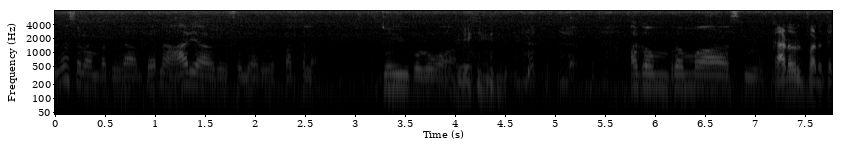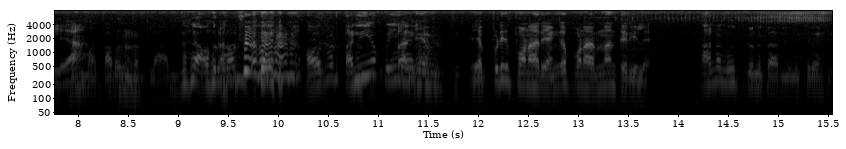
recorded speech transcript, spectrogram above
இவன் சொல்லுவான் பார்த்தீங்களா அவன் பேர் என்ன? ஆர்யா அவர் சொல்லுவார் ஒரு படத்தில். ஜெய் பகவான். அகம் பிரம்மாஸ்மி. கடவுள் படத்துலையா? கடவுள் படத்தில். அதுதான் அவர் அவர் மட்டும் தனியாக போய் எப்படி போனார் எங்கே போனாருன்னு தெரியல. ஆனால் நூற்றி தொண்ணூத்தாறில் நிற்கிறாரு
